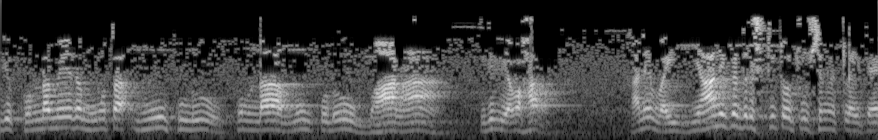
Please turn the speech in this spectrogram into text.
ఇది కుండ మీద మూత మూకుడు కుండ మూకుడు బాణ ఇది వ్యవహారం. కానీ వైజ్ఞానిక దృష్టితో చూసినట్లయితే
